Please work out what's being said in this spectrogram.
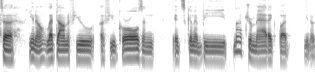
to you know let down a few a few girls, and it's going to be not dramatic, but you know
